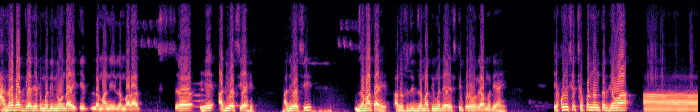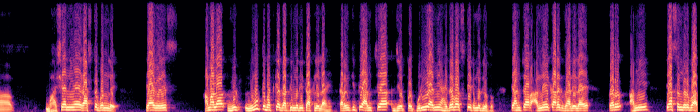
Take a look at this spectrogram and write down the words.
हैदराबाद गॅजेटमध्ये नोंद आहे की लमानी लंबारा हे आदिवासी आहेत. आदिवासी जमात आहे अनुसूचित जमातीमध्ये आहे एस टी प्रवर्गामध्ये आहे. एकोणीसशे छप्पन नंतर जेव्हा भाषानिहाय राष्ट्र बनले त्यावेळेस आम्हाला वि विमुक्त भटक्या जातीमध्ये टाकलेलं आहे. कारण की ते आमच्या जे प- पूर्वी आम्ही हैदराबाद स्टेटमध्ये होतो ते आमच्यावर अन्यायकारक झालेलं आहे. तर आम्ही त्या संदर्भात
